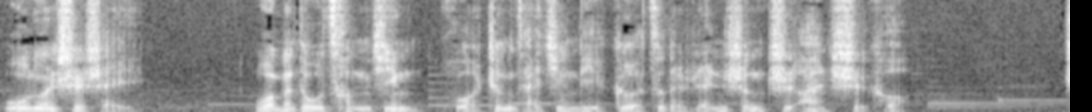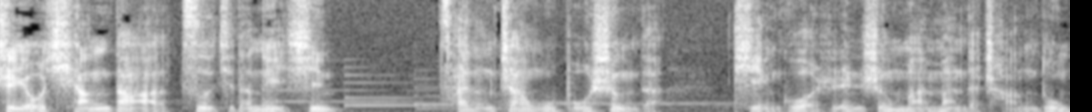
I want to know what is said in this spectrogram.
无论是谁，我们都曾经或正在经历各自的人生至暗时刻。只有强大自己的内心，才能战无不胜地挺过人生漫漫的长冬。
